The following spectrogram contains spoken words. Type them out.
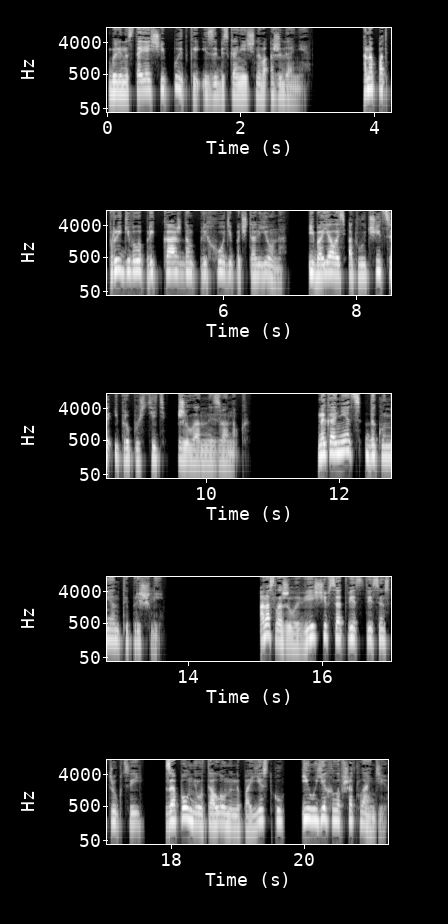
были настоящей пыткой из-за бесконечного ожидания. Она подпрыгивала при каждом приходе почтальона и боялась отлучиться и пропустить желанный звонок. Наконец, документы пришли. Она сложила вещи в соответствии с инструкцией, заполнила талоны на поездку и уехала в Шотландию,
